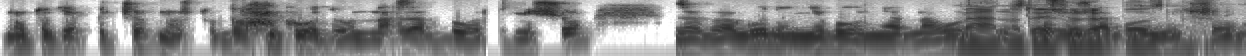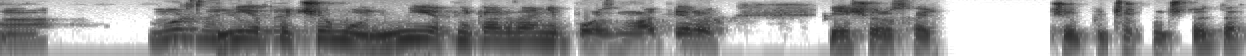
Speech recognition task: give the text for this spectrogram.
Ну, тут я подчеркну, что два года он назад был размещен, за два года не было ни одного а, ну, то есть уже так, поздно. замечания. А, можно Нет, вот... почему? Нет, никогда не поздно. Во-первых, я еще раз хочу подчеркнуть, что это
